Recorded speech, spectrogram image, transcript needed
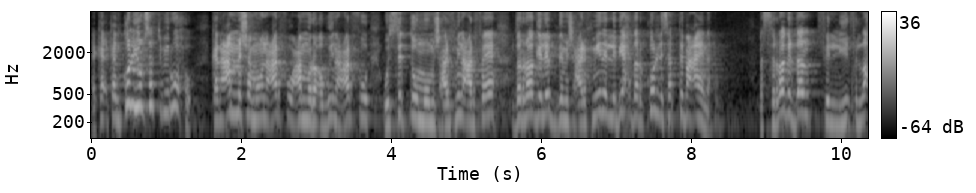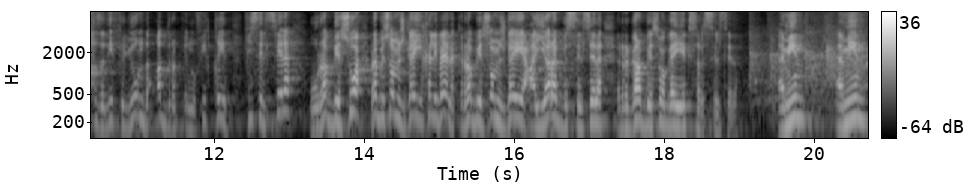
كان كل يوم سبت بيروحوا. كان عم شمعون عارفه وعم رقابين عارفه والست امه مش عارف مين عارفاه. ده الراجل ابن مش عارف مين اللي بيحضر كل سبت معانا. بس الراجل ده في في اللحظة دي في اليوم ده أدرك إنه في قيد في سلسلة والرب يسوع الرب يسوع مش جاي خلي بالك الرب يسوع مش جاي يعيرك بالسلسلة الرب يسوع جاي يكسر السلسلة. آمين؟ آمين؟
